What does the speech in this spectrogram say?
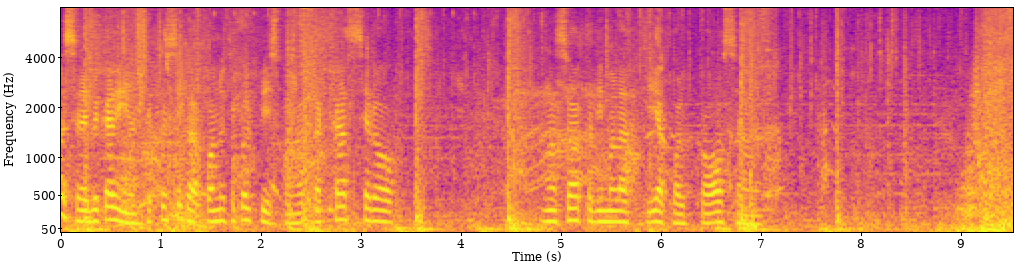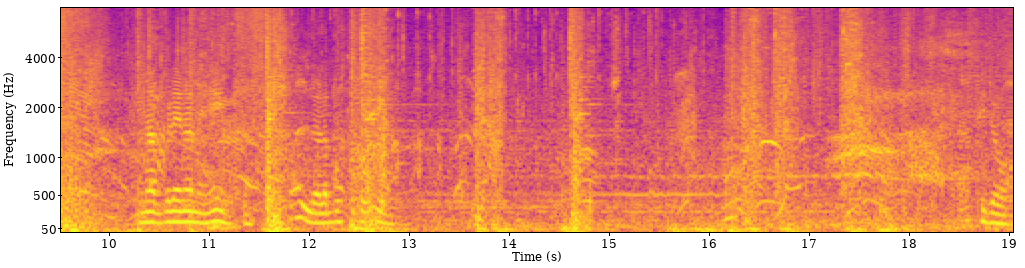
Poi sarebbe carino se questi qua quando ti colpiscono attaccassero una sorta di malattia, qualcosa. Un avvelenamento. Quello la butto via. Rapido.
